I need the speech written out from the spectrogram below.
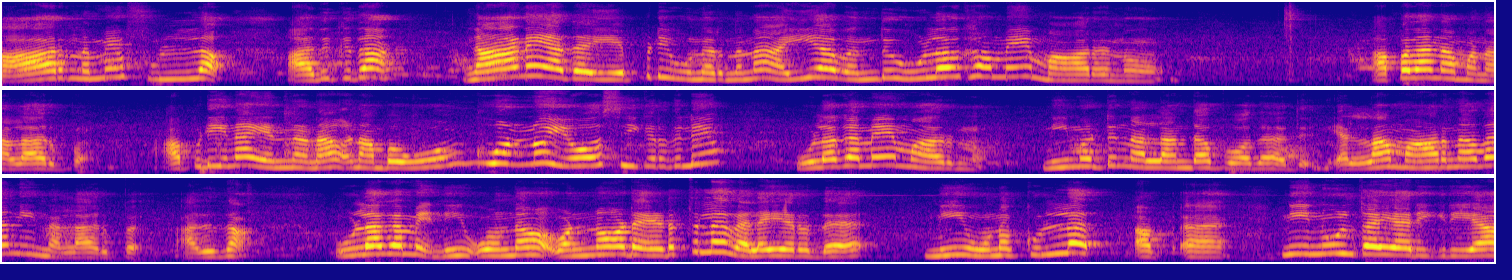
காரணமே ஃபுல்லாக அதுக்கு தான் நானே அதை எப்படி உணர்ந்தேன்னா ஐயா வந்து உலகமே மாறணும். அப்போ தான் நம்ம நல்லா இருப்போம். அப்படின்னா என்னன்னா நம்ம ஒவ்வொன்றும் யோசிக்கிறதுலையும் உலகமே மாறணும். நீ மட்டும் நல்லா இருந்தால் போதாது. எல்லாம் மாறினா தான் நீ நல்லா இருப்ப. அதுதான். உலகமே நீ உன்ன உன்னோட இடத்துல விளையிறத நீ உனக்குள்ள அப்- நீ நூல் தயாரிக்கிறியா?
